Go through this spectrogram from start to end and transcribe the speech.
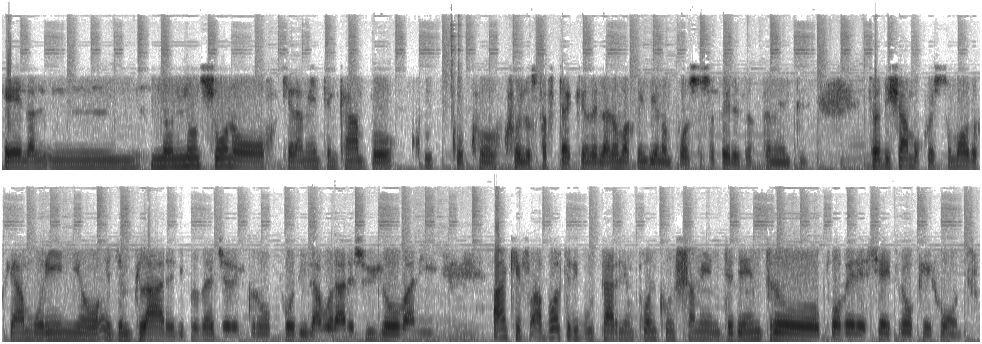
la, mm, non, non, sono chiaramente in campo con co, co, co lo staff tecnico della Roma quindi io non posso sapere esattamente. Però diciamo questo modo che ha Mourinho esemplare di proteggere il gruppo di lavorare sui giovani anche a volte di buttarli un po' inconsciamente dentro può avere sia i pro che i contro.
